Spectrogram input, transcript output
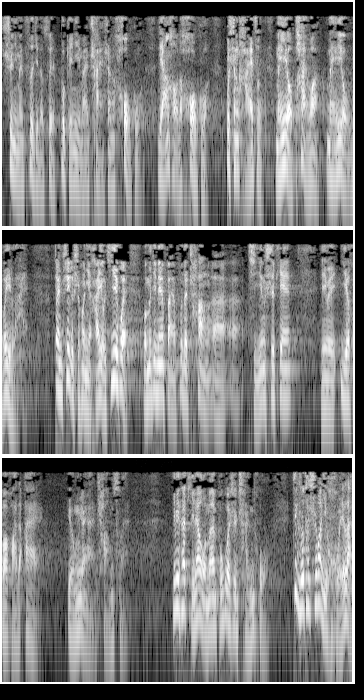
是你们自己的罪不给你们产生后果，良好的后果，不生孩子，没有盼望，没有未来。但这个时候你还有机会。我们今天反复的唱呃呃起因诗篇，因为耶和华的爱永远长存，因为他体谅我们不过是尘土。这个时候他希望你回来。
